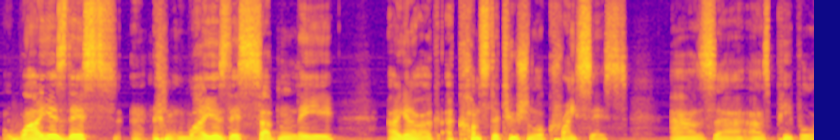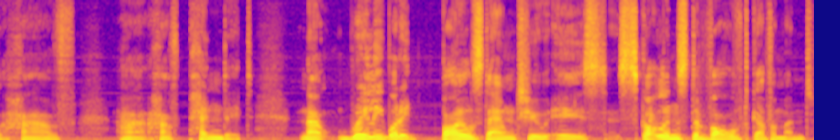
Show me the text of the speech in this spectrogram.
why is this? Why is this suddenly, uh, you know, a, a constitutional crisis, as uh, as people have uh, have penned it? Now, really, what it boils down to is Scotland's devolved government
